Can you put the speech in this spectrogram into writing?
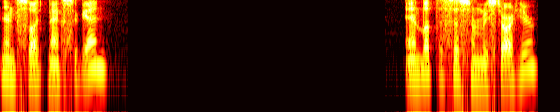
And then select Next again. And let the system restart here.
